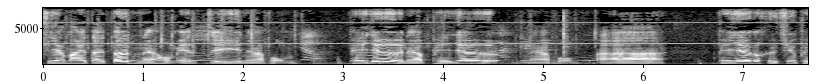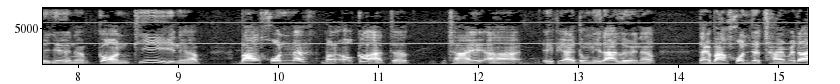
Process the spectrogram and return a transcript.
CMI Title นะครับผม SG นะครับผม Player นะครับ Player นะครับผม อ่า Player ก็คือชื่อ Player นะครับ ก่อนที่นะครับ บางคนนะ บางเอาก็อาจจะใช้อ่า API ตรงนี้ได้เลยนะครับ แต่บางคนจะใช้ไม่ได้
